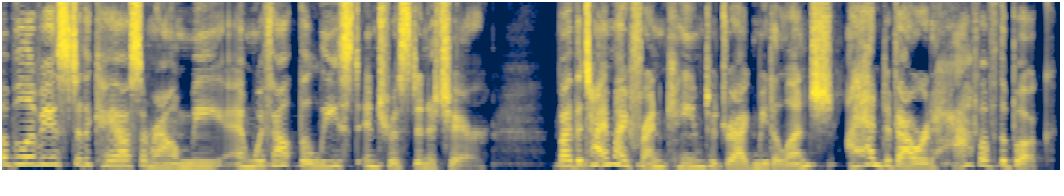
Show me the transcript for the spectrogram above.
oblivious to the chaos around me and without the least interest in a chair. By the time my friend came to drag me to lunch, I had devoured half of the book,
